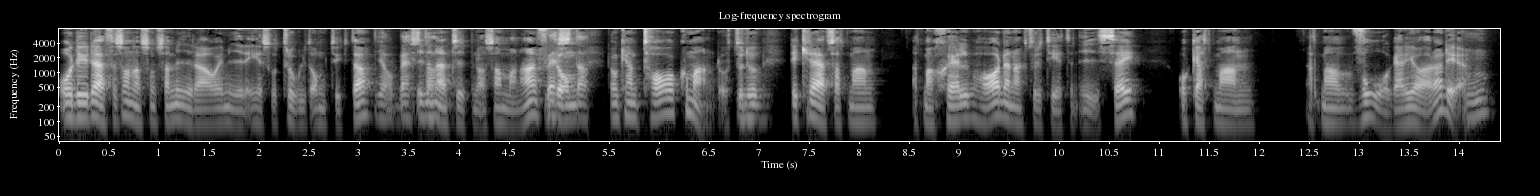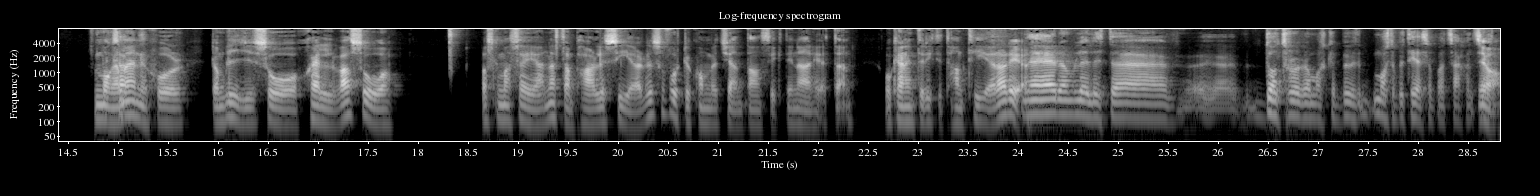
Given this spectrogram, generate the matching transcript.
Och det är därför sådana som Samira och Emir är så otroligt omtyckta ja, i den här typen av sammanhang. För de, de kan ta kommandot. Och då, Mm. det krävs att man, att man själv har den auktoriteten i sig och att man, att man vågar göra det. Mm, För många exakt. människor de blir ju så själva så, vad ska man säga, nästan paralyserade så fort det kommer ett känt ansikte i närheten. Och kan inte riktigt hantera det. Nej, de blir lite... eh, De tror de måste, måste bete sig på ett särskilt Ja.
